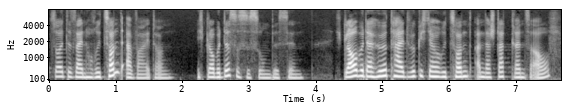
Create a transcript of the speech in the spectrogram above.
sollte seinen Horizont erweitern. Ich glaube, das ist es so ein bisschen. Ich glaube, da hört halt wirklich der Horizont an der Stadtgrenze auf.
